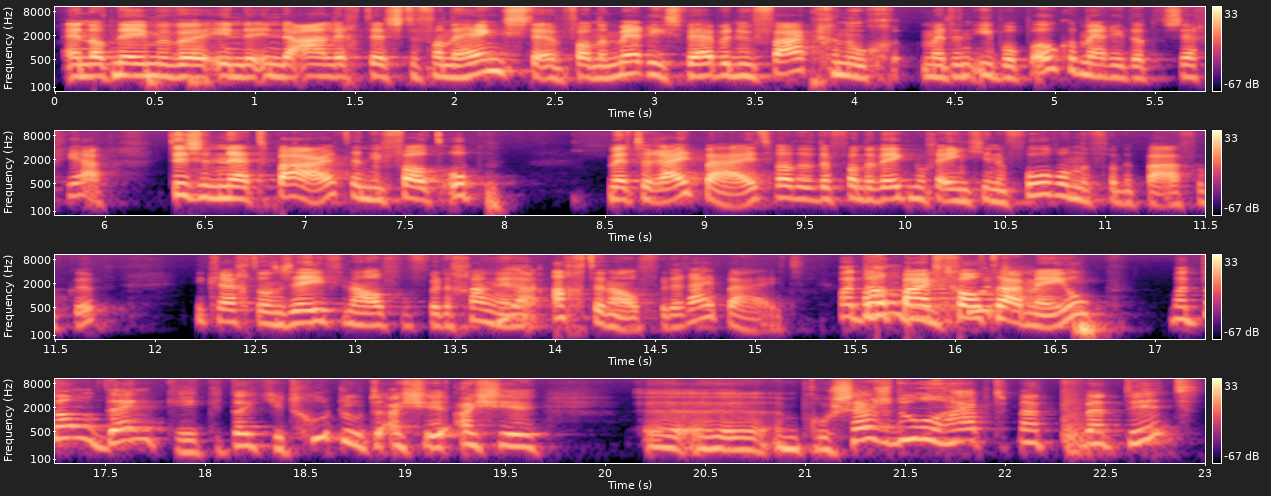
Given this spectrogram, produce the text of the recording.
En dat nemen we in de, in de aanlegtesten van de hengsten en van de merries. We hebben nu vaak genoeg met een IBOP ook een merrie dat we zeggen... ja, het is een net paard en die valt op met de rijdbaarheid. We hadden er van de week nog eentje in de voorronde van de Pavo Cup. Die krijgt dan 7,5 voor de gang en Ja. een 8,5 voor de rijdbaarheid. Maar dat paard valt daarmee op. maar dan denk ik dat je het goed doet. Als je, als je eh, eh, een procesdoel hebt met, met dit...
